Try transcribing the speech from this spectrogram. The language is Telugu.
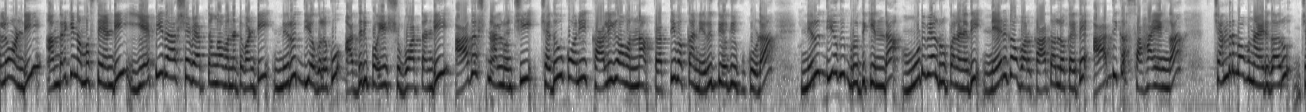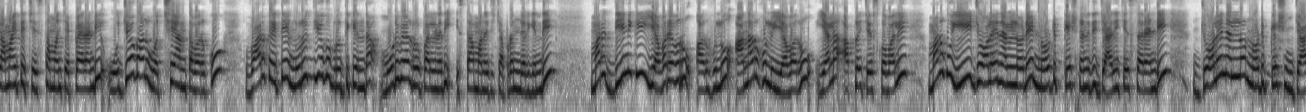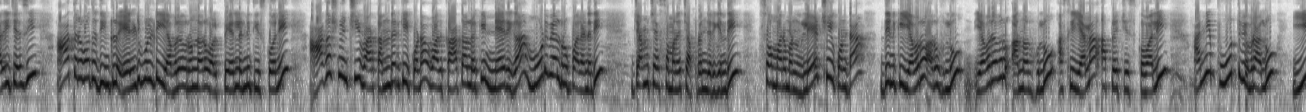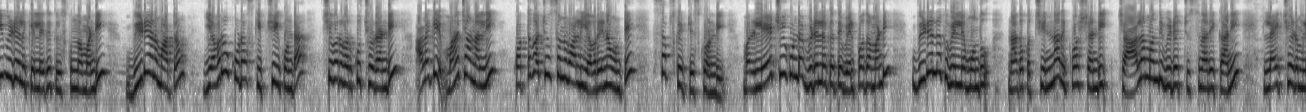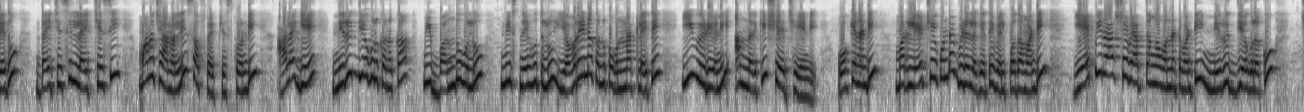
హలో అండి అందరికీ నమస్తే అండి. ఏపీ రాష్ట్ర వ్యాప్తంగా ఉన్నటువంటి నిరుద్యోగులకు అదిరిపోయే శుభవార్త అండి. ఆగస్టు నెల నుంచి చదువుకొని ఖాళీగా ఉన్న ప్రతి ఒక్క నిరుద్యోగికి కూడా నిరుద్యోగి వృద్ధి కింద మూడు వేల రూపాయలు అనేది నేరుగా వారి ఖాతాలోకి అయితే ఆర్థిక సహాయంగా చంద్రబాబు నాయుడు గారు జమ అయితే చేస్తామని చెప్పారండి. ఉద్యోగాలు వచ్చేంత వరకు వారికైతే నిరుద్యోగ వృద్ధి కింద మూడు వేల రూపాయలు అనేది ఇస్తామనేది చెప్పడం జరిగింది. మరి దీనికి ఎవరెవరు అర్హులు అనర్హులు ఎవరు ఎలా అప్లై చేసుకోవాలి? మనకు ఈ జూలై నెలలోనే నోటిఫికేషన్ అనేది జారీ చేస్తారండి. జూలై నెలలో నోటిఫికేషన్ జారీ చేసి ఆ తర్వాత దీంట్లో ఎలిజిబిలిటీ ఎవరెవరు ఉన్నారో వాళ్ళ పేర్లన్నీ తీసుకొని ఆగస్టు నుంచి వారికి అందరికీ కూడా వారి ఖాతాలోకి నేరుగా మూడు వేల రూపాయలు అనేది జమ చేస్తామని చెప్పడం జరిగింది. సో మరి మనం లేట్ చేయకుండా దీనికి ఎవరు అర్హులు ఎవరెవరు అనర్హులు అసలు ఎలా అప్లై చేసుకోవాలి అన్ని పూర్తి వివరాలు ఈ వీడియోలోకి వెళ్ళైతే తెలుసుకుందామండి. వీడియోను మాత్రం ఎవరు కూడా స్కిప్ చేయకుండా చివరి వరకు చూడండి. అలాగే మన ఛానల్ని కొత్తగా చూస్తున్న వాళ్ళు ఎవరైనా ఉంటే సబ్స్క్రైబ్ చేసుకోండి. మరి లేట్ చేయకుండా వీడియోలోకి అయితే వెళ్ళిపోదామండి. వీడియోలోకి వెళ్ళే ముందు నాదొక చిన్న రిక్వెస్ట్ అండి. చాలామంది వీడియో చూస్తున్నారు కానీ లైక్ చేయడం లేదు. దయచేసి లైక్ చేసి మన ఛానల్ని సబ్స్క్రైబ్ చేసుకోండి. అలాగే నిరుద్యోగులు కనుక మీ బంధువులు మీ స్నేహితులు ఎవరైనా కనుక ఉన్నట్లయితే ఈ వీడియోని అందరికీ షేర్ చేయండి. ఓకేనండి? మరి లేట్ చేయకుండా వీడియోలోకి అయితే వెళ్ళిపోదామండి. ఏపీ రాష్ట్ర వ్యాప్తంగా ఉన్నటువంటి నిరుద్యోగులకు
